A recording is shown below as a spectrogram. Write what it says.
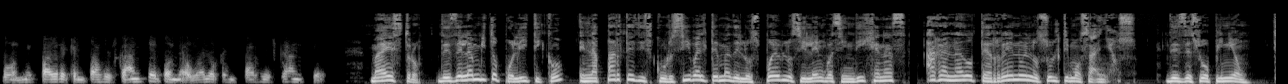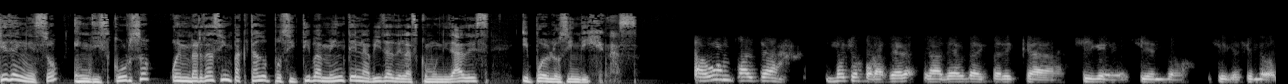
por mi padre que en paz descanse, por mi abuelo que en paz descanse, Maestro, desde el ámbito político, en la parte discursiva el tema de los pueblos y lenguas indígenas ha ganado terreno en los últimos años. Desde su opinión, ¿queda en eso, en discurso, o en verdad se ha impactado positivamente en la vida de las comunidades y pueblos indígenas? Aún falta mucho por hacer. La deuda histórica sigue siendo sigue siendo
